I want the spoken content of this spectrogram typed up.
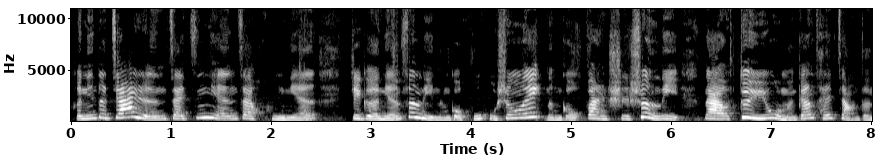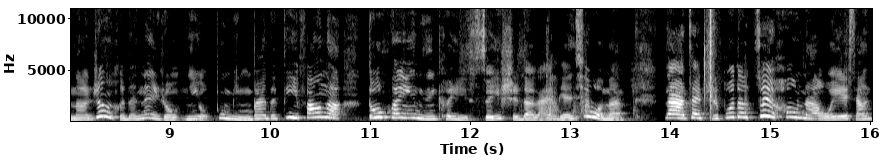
和您的家人在今年在虎年这个年份里能够虎虎生威，能够万事顺利。那对于我们刚才讲的呢，任任何的内容，你有不明白的地方呢，都欢迎您可以随时的来联系我们。那在直播的最后呢，我也想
